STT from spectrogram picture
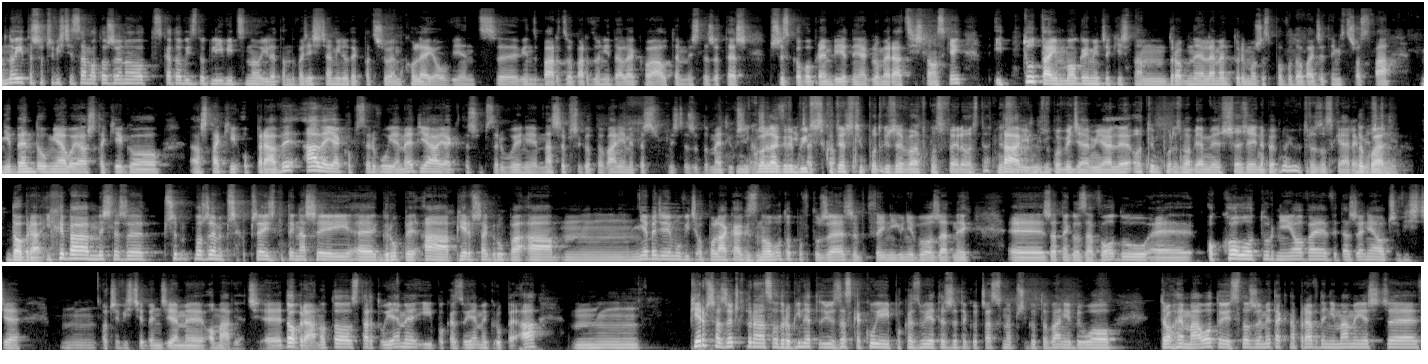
No i też oczywiście samo to, że no, z Katowic do Gliwic, no ile tam, 20 minut jak patrzyłem koleją, więc, więc bardzo, bardzo niedaleko, autem myślę, że też wszystko w obrębie jednej aglomeracji śląskiej i tutaj mogę mieć jakiś tam drobny element, który może spowodować, że te mistrzostwa nie będą miały aż takiego, aż takiej oprawy, ale jak obserwuję media, jak też obserwuję, nie wiem, nasze przygotowanie, my też myślę, że do mediów się Nikola Grybicz skutecznie podgrzewa atmosferę ostatnio tak. swoimi wypowiedziami, ale o tym porozmawiamy szerzej na pewno jutro z Oskarem. Dokładnie. Jeszcze. Dobra, i chyba myślę, że przy, możemy przejść do tej naszej e, grupy A. Pierwsza grupa A. Mm, nie będziemy mówić o Polakach znowu, to powtórzę, żeby tutaj nie było żadnych, e, żadnego zawodu. E, około turniejowe wydarzenia oczywiście mm, oczywiście będziemy omawiać. Dobra, no to startujemy i pokazujemy grupę A. Mm, pierwsza rzecz, która nas odrobinę zaskakuje i pokazuje też, że tego czasu na przygotowanie było trochę mało, to jest to, że my tak naprawdę nie mamy jeszcze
